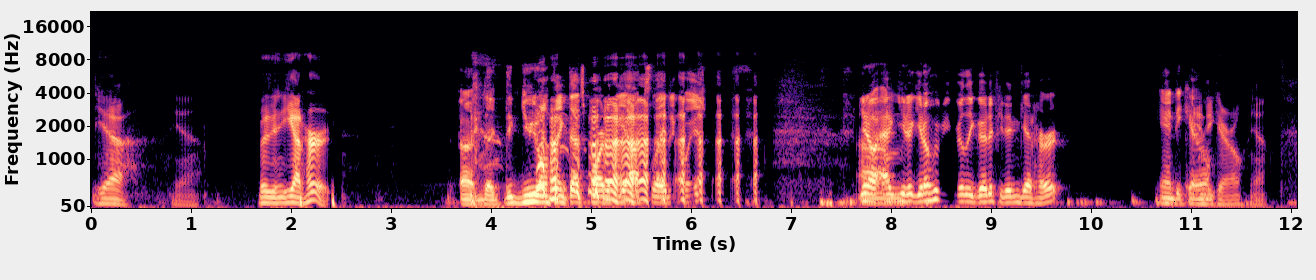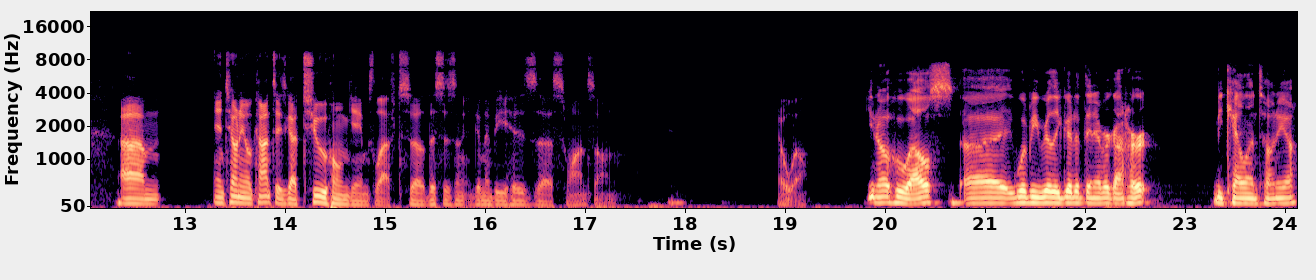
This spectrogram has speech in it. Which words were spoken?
Yeah, yeah, but he got hurt. Uh, th- you don't think that's part of the Oxlade equation? You know, Um, you know, you know who'd be really good if he didn't get hurt? Andy Carroll. Andy Carroll, yeah. Um, Antonio Conte's got two home games left, so this isn't going to be his uh, swan song. Oh well. You know who else uh, would be really good if they never got hurt? Michail Antonio.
